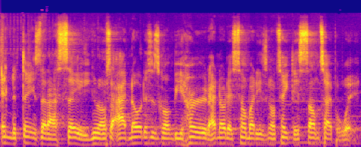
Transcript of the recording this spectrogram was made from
in the things that I say. You know I'm? I know this is gonna be heard. I know that somebody is gonna take this some type of way.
